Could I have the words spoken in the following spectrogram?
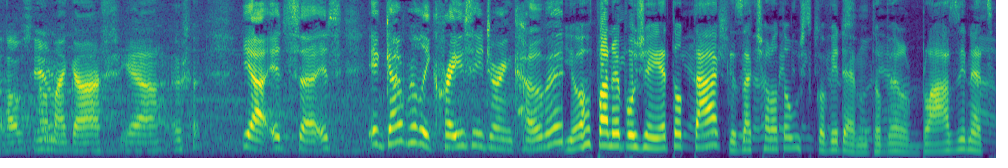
Oh my gosh, yeah. Yeah, it's, uh, it's, it got really crazy during COVID. Jo, pane bože, je to tak. Začalo to už s covidem, to byl blázinec.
